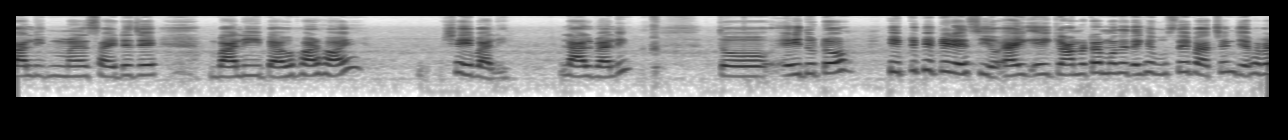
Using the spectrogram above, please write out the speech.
বালি মানে সাইডে যে বালি ব্যবহার হয়, সেই বালি, লাল বালি। তো এই দুটো ফিফটি ফিফটি রেশিও এই এই গামলাটার মধ্যে দেখে বুঝতেই পারছেন, যেভাবে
